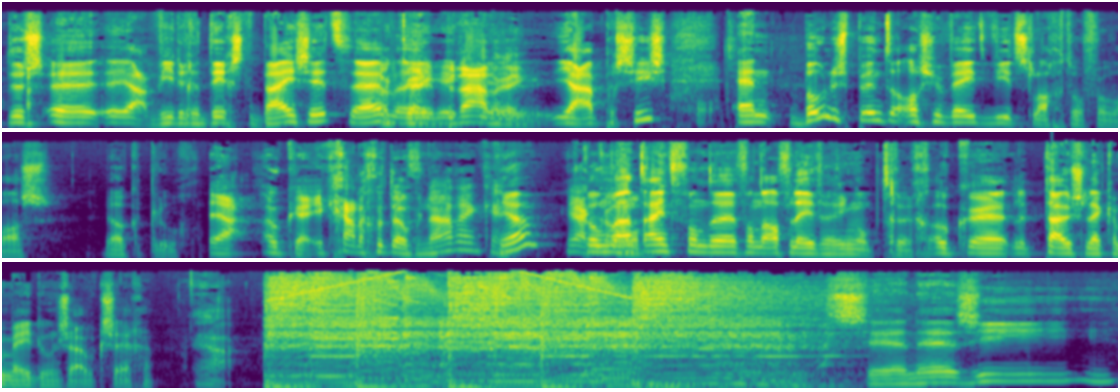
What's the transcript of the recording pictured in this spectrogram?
Dus eh, ja, wie er het dichtst bij zit. hè. Oké, ik- benadering. ja, precies. En bonuspunten als je weet wie het slachtoffer was. Welke ploeg. Ja, oké. Ik ga er goed over nadenken. Ja? kom Komen we aan op. het eind van de, van de aflevering op terug. Ook eh, thuis lekker meedoen, zou ik zeggen. Ja. Senesi,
